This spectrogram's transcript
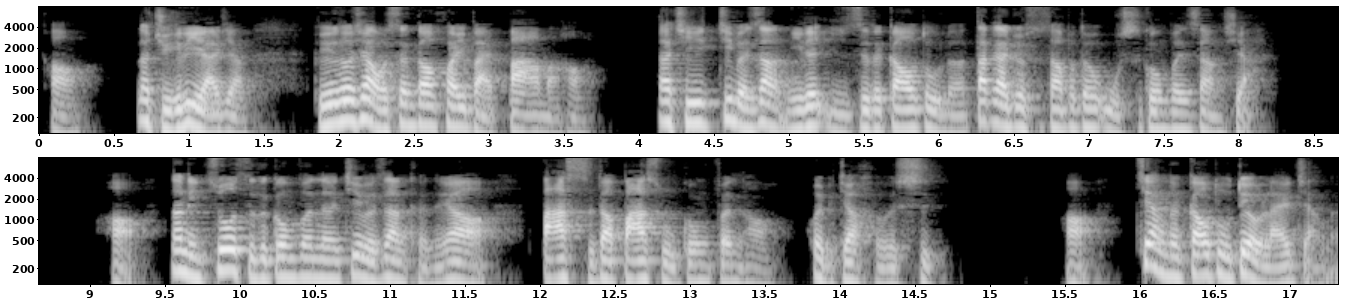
好，那举个例来讲，比如说像我身高快一百八嘛哈，那其实基本上你的椅子的高度呢，大概就是差不多五十公分上下。好，那你桌子的公分呢？基本上可能要八十到八十五公分哈，会比较合适。好，这样的高度对我来讲呢，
